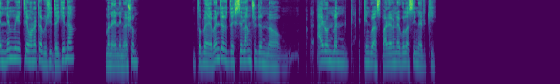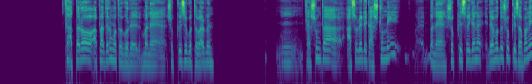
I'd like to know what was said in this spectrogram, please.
এনিমি তেমন একটা বেশি দেখি না। মানে অ্যানিমেশন। তবে অ্যাভেঞ্জার দেখছিলাম, সেজন্য আয়রন ম্যান কিংবা স্পাইডারম্যান এগুলো সিন আর কি। আপনারাও আপনাদের মতো করে মানে সব কিছু করতে পারবেন। কাস্টমটা আসলে এটা কাস্টমই মানে সব কিছু এখানে, এটার মধ্যে সব কিছু মানে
